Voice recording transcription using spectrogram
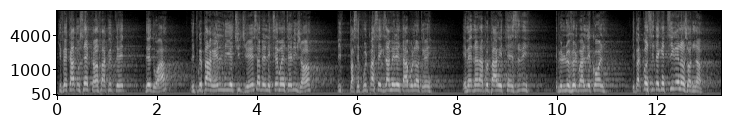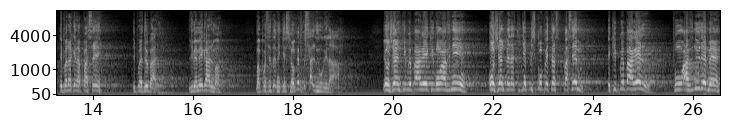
qui fait 4 ou 5 ans en faculté de droit, il prépare, il étudie, il semble extrêmement intelligent, il passe pour passer l'examen d'État pour l'entrée. Et maintenant, il a préparé thèse, et puis il lever le à l'école. Il pas considérer qu'il tiré dans la zone. Et pendant qu'il a passé, il prend deux balles. Lui-même également. Je pose cette question. Mais pourquoi ça le mourir là? Il y a un jeune qui prépare, qui a un avenir. Un jeune peut-être qui a plus de compétences passées et qui prépare pour un avenir demain.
